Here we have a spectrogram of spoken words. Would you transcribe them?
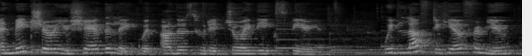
and make sure you share the link with others who'd enjoy the experience. We'd love to hear from you.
